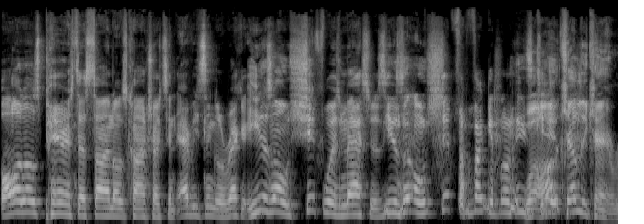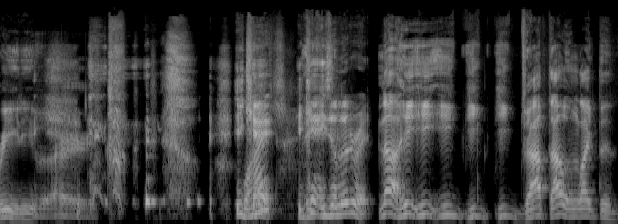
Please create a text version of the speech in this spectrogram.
All those parents that signed those contracts and every single record, he doesn't own shit for his masters. He doesn't own shit for fucking one of these Well, R. Kelly can't read either. I heard. he What? can't. He can't. He's illiterate. no, he he he he he dropped out in like the.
